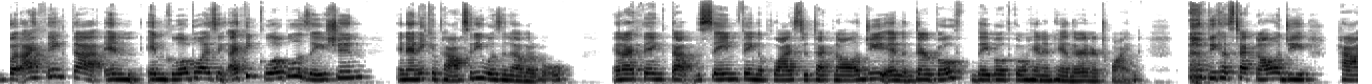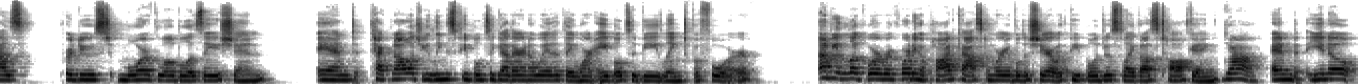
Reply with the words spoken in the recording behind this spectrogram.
but I think that in in globalizing, I think globalization in any capacity was inevitable. And I think that the same thing applies to technology and they're both they both go hand in hand, they're intertwined. because technology has produced more globalization and technology links people together in a way that they weren't able to be linked before. I mean, look, we're recording a podcast and we're able to share it with people just like us talking. Yeah. And, you know,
